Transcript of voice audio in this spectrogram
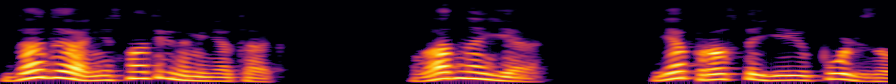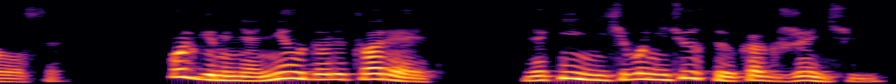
Да-да, не смотри на меня так. Ладно я. Я просто ею пользовался. Ольга меня не удовлетворяет. Я к ней ничего не чувствую, как к женщине.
